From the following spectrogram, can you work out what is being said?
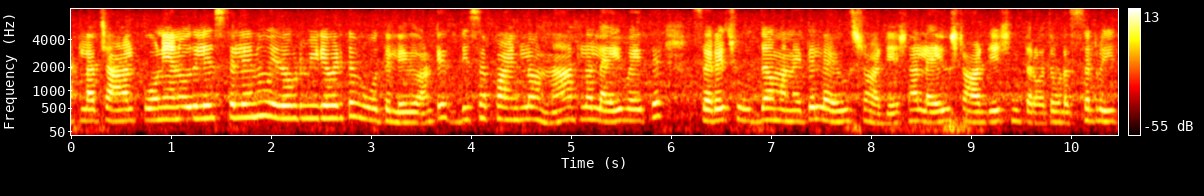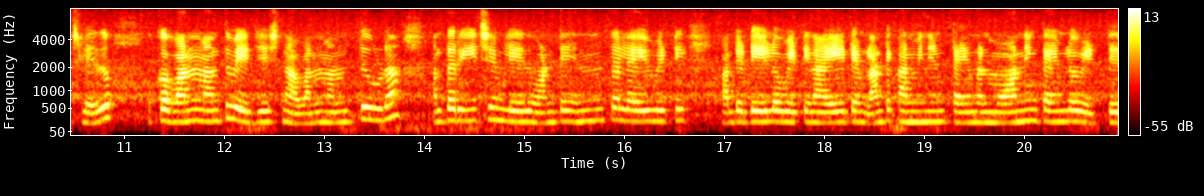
అట్లా ఛానల్ పోనీ అని వదిలేస్తలేను ఏదో ఒకటి వీడియో పెడితే పోతలేదు. అంటే డిసప్పాయింట్లో ఉన్నా అట్లా లైవ్ అయితే సరే చూద్దామని అయితే లైవ్ స్టార్ట్ చేసిన. లైవ్ స్టార్ట్ చేసిన తర్వాత కూడా అస్సలు రీచ్ లేదు. ఒక వన్ మంత్ వెయిట్ చేసిన. వన్ మంత్ కూడా అంత రీచ్ ఏం లేదు. అంటే ఎంత లైవ్ పెట్టి అంటే డేలో పెట్టిన ఏ టైంలో అంటే కన్వీనియంట్ టైంలో మార్నింగ్ టైంలో పెట్టే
